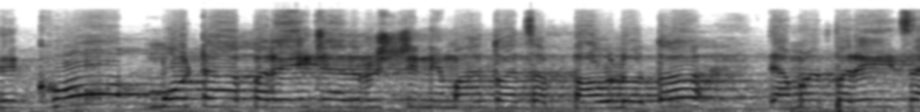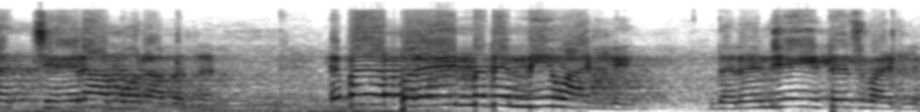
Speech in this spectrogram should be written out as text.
हे खूप मोठा परळीच्या दृष्टीने महत्वाचं पाऊल होतं. त्यामुळे परळीचा चेहरा मोरा बदलला हे या परळीमध्ये मी वाढले. धनंजय इथेच वाढले.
